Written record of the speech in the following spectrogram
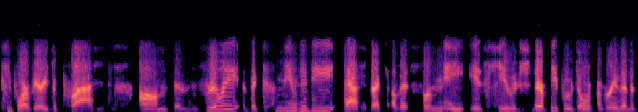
People are very depressed um, really the community aspect of it for me is huge. There are people who don't agree that it's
